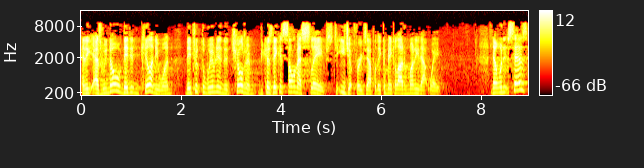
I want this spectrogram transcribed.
And as we know, they didn't kill anyone. They took the women and the children because they could sell them as slaves to Egypt, for example. They could make a lot of money that way. Now, when it says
